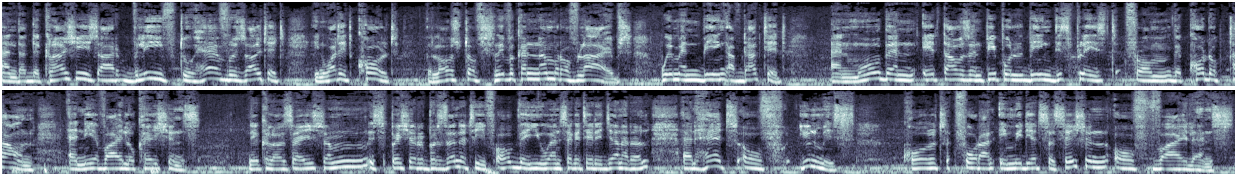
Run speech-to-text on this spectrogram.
and that the clashes are believed to have resulted in what it called the loss of significant number of lives, women being abducted, and more than 8,000 people being displaced from the Kodok town and nearby locations. Nicholas Haysom, special representative of the UN Secretary General and head of UNMISS, called for an immediate cessation of violence.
